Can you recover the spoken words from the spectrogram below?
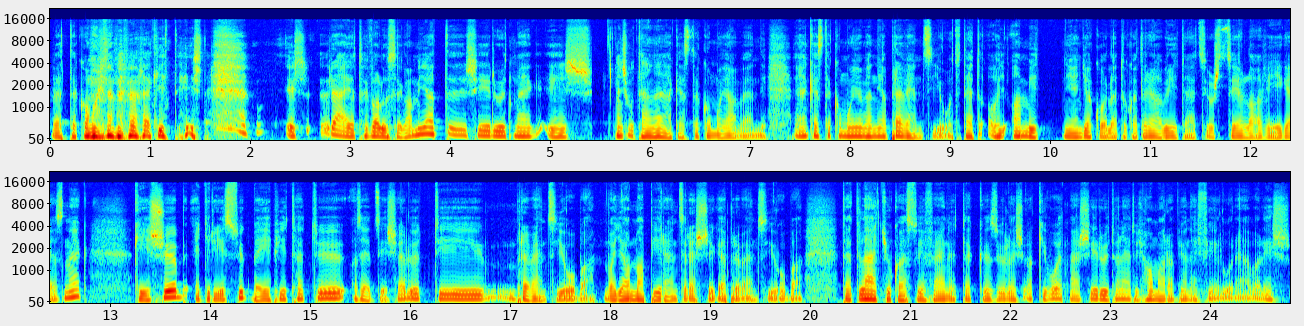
vette komolyan a bemelegítést. És rájött, hogy valószínűleg amiatt sérült meg, és és utána elkezdte komolyan venni. Elkezdte komolyan venni a prevenciót. Tehát, hogy amit ilyen gyakorlatokat rehabilitációs célral végeznek, később egy részük beépíthető az edzés előtti prevencióba, vagy a napi rendszerességgel prevencióba. Tehát látjuk azt, hogy a felnőttek közül, és aki volt már sérült, lehet, hogy hamarabb jön egy fél órával, és,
